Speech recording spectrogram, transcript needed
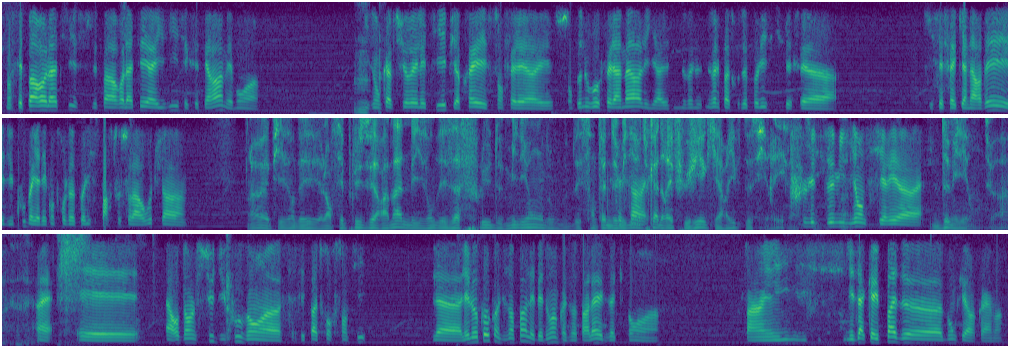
Donc c'est pas relatif, c'est pas relaté à ISIS, etc. Mais bon. Ils ont capturé les types, puis après ils se sont fait, ils se sont de nouveau fait la malle. Il y a une nouvelle, nouvelle patrouille de police qui s'est fait, euh, qui s'est fait canarder et du coup bah il y a des contrôles de police partout sur la route là. Ah ouais, et puis ils ont des. Alors c'est plus vers Amman, mais ils ont des afflux de millions, donc des centaines de millions, ça, en ouais. tout cas, de réfugiés qui arrivent de Syrie. là, Plus qui- de 2 millions de Syriens. euh, 2 millions, tu vois. Et alors dans le sud, du coup, bon, euh, ça s'est pas trop ressenti. La- les locaux, quand ils en parlent, les Bédouins, quand ils en parlaient, bon, euh, enfin, ils, ils les accueillent pas de bon cœur quand même. hein.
